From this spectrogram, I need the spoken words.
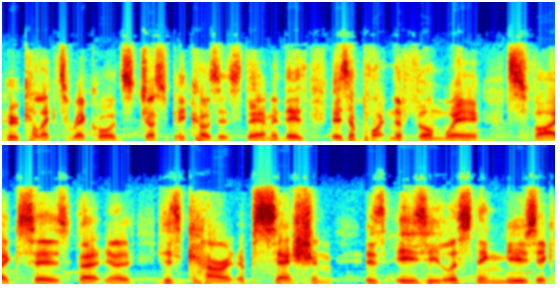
who collects records just because it's there. I mean, there's there's a point in the film where Zweig says that you know his current obsession is easy listening music,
